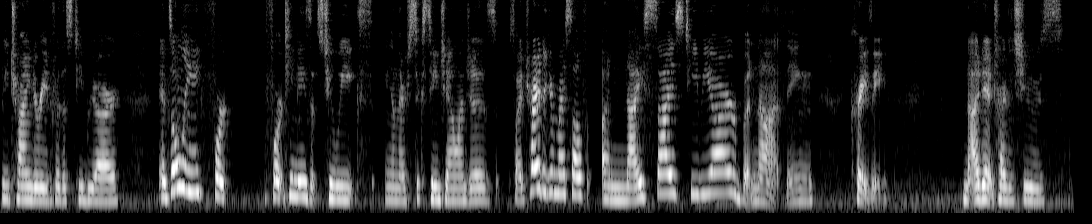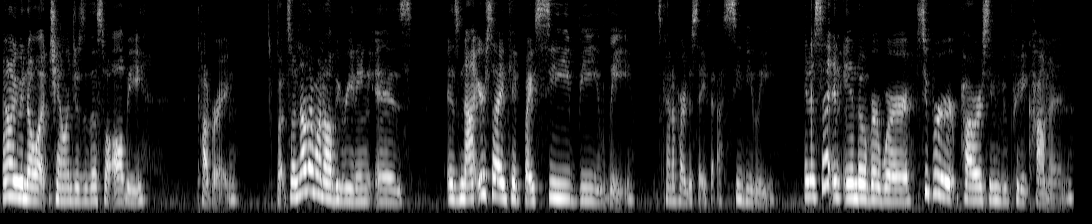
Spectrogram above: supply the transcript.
be trying to read for this TBR. It's only for 14 days, it's two weeks, and there's 16 challenges. So I tried to give myself a nice size TBR, but not thing crazy. I didn't try to choose, I don't even know what challenges of this will all be covering. But so another one I'll be reading is is Not Your Sidekick by C.B. Lee. It's kind of hard to say fast. C.B. Lee. It is set in Andover where superpowers seem to be pretty common.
